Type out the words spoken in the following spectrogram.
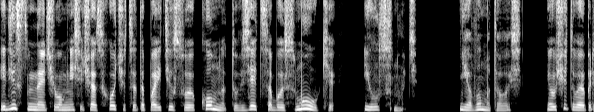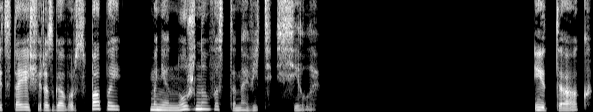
Единственное, чего мне сейчас хочется, это пойти в свою комнату, взять с собой смоуки и уснуть. Я вымоталась, и, учитывая предстоящий разговор с папой, мне нужно восстановить силы. Итак,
